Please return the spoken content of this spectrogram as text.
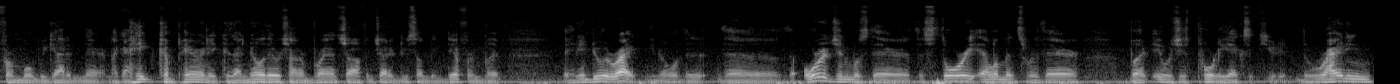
from what we got in there. Like I hate comparing it because I know they were trying to branch off and try to do something different, but they didn't do it right. You know, the the the origin was there, the story elements were there, but it was just poorly executed. The writing,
